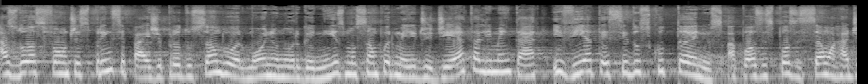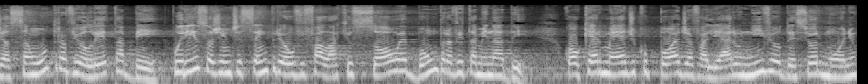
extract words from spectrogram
As duas fontes principais de produção do hormônio no organismo são por meio de dieta alimentar e via tecidos cutâneos após exposição à radiação ultravioleta B. Por isso a gente sempre ouve falar que o sol é bom para a vitamina D. Qualquer médico pode avaliar o nível desse hormônio,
